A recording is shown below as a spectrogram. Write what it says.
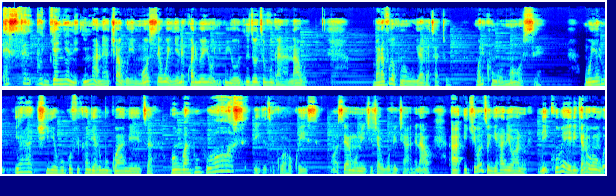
ese burya nyene imana yacaguye mose wenyene ko ari we izozivugana nawe baravuga ku murongo ugira gatatu ngo ariko ngo mose ngo yaraciye bugufi kandi yari umugwaneza ngo mu bantu bose bigeze kubaho ku isi. Mose yari umuntu yicisha bugufi cyane. Nawe ikibazo gihariyo hano ni kubera iki? No kuvuga ngo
